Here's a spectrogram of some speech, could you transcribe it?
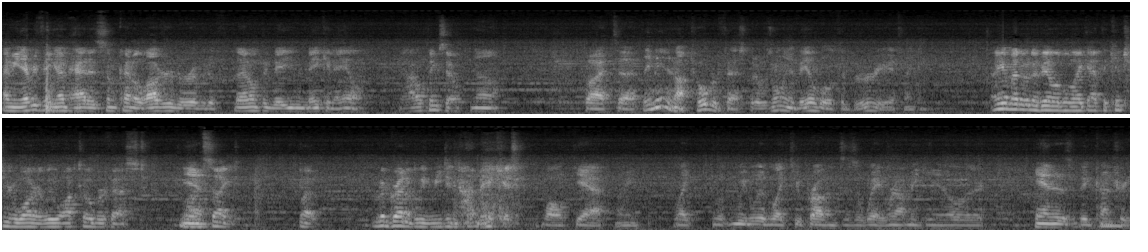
I mean, everything I've had is some kind of lager derivative. I don't think they even make an ale. I don't think so. No. But uh, they made an Oktoberfest, but it was only available at the brewery, I think. I think it might have been available like at the Kitchener Waterloo Oktoberfest Yeah. on site, but regrettably we did not make it. Well, yeah. I mean, like we live like two provinces away. We're not making it over there. Canada's a big country.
